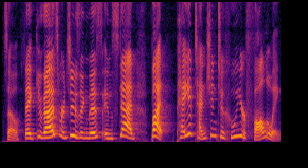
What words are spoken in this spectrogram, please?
So thank you guys for choosing this instead. But pay attention to who you're following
